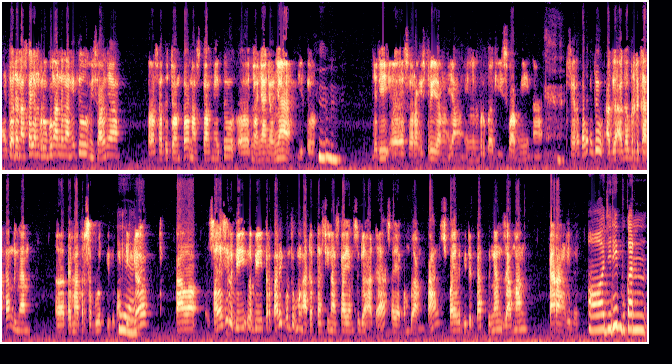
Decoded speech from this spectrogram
Nah, itu ada naskah yang berhubungan dengan itu, misalnya salah satu contoh naskahnya itu eh, nyonya-nyonya gitu. hmm. Jadi eh, seorang istri yang yang ingin berbagi suami, nah saya rasa kan itu agak-agak berdekatan dengan eh, tema tersebut gitu kan. Iya. Tinggal kalau saya sih lebih lebih tertarik untuk mengadaptasi naskah yang sudah ada, saya kembangkan supaya lebih dekat dengan zaman sekarang gitu. Oh, jadi bukan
